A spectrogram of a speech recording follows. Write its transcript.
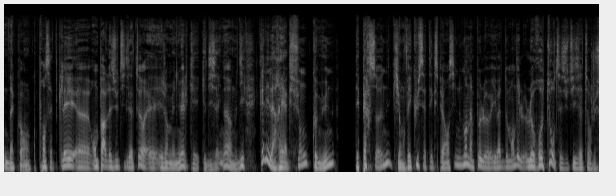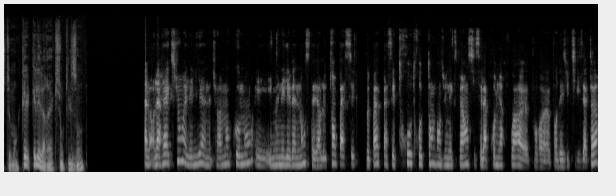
d'accord, on comprend cette clé. Euh, on parle des utilisateurs et, Jean-Manuel, qui, est designer, nous dit quelle est la réaction commune des personnes qui ont vécu cette expérience? Il nous demande un peu, le, il va te demander le, retour de ces utilisateurs justement. Quelle, est la réaction qu'ils ont? Alors, la réaction, elle est liée à naturellement comment est, mener l'événement, c'est-à-dire le temps passé. Vous ne pouvez pas passer trop, trop de temps dans une expérience si c'est la première fois euh, pour, euh, pour des utilisateurs.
